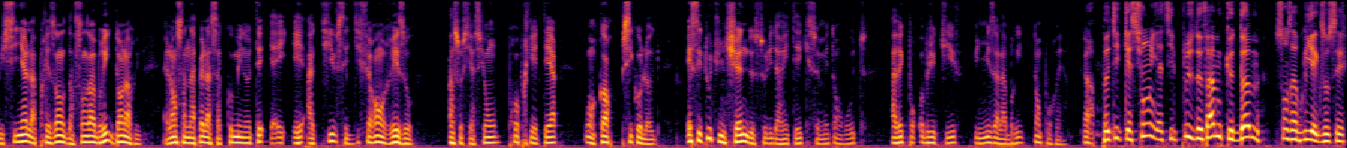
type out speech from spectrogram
lui signale la présence d'un sans-abri dans la rue. Elle lance un appel à sa communauté et, active ses différents réseaux, associations, propriétaires ou encore psychologues. Et c'est toute une chaîne de solidarité qui se met en route avec pour objectif une mise à l'abri temporaire. Alors, petite question, y a-t-il plus de femmes que d'hommes sans abri exaucés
